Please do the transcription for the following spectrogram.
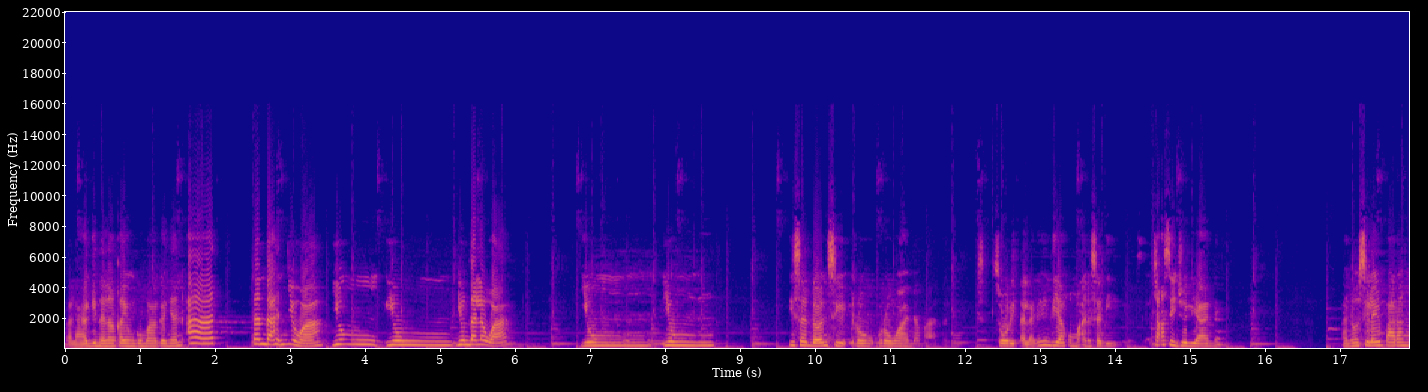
palagi na lang kayong gumaganyan. At, tandaan nyo ah, yung, yung, yung dalawa, yung, yung isa doon, si Ro, Rowana ba? Sorry talaga, hindi ako maano sa details. Tsaka si Juliana ano, sila yung parang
